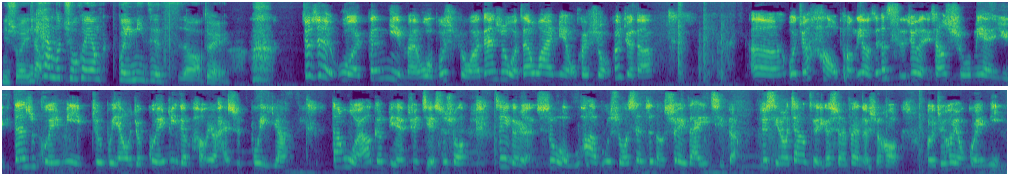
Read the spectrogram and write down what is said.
你说一下。你看不出会用“闺蜜”这个词哦。对，就是我跟你们我不说，但是我在外面我会说，会觉得。呃，我觉得好朋友这个词就很像书面语，但是闺蜜就不一样。我觉得闺蜜跟朋友还是不一样。当我要跟别人去解释说这个人是我无话不说，甚至能睡在一起的，就形容这样子的一个身份的时候，我就会用闺蜜。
